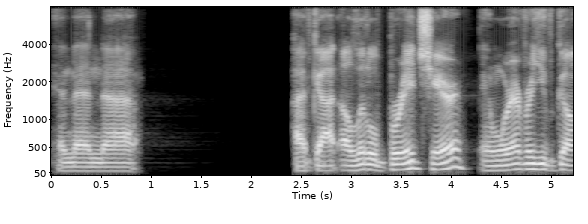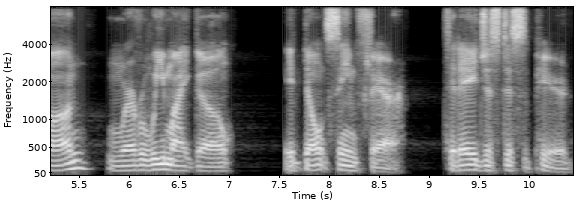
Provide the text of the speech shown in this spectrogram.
And then uh, I've got a little bridge here, and wherever you've gone, and wherever we might go, it don't seem fair. Today just disappeared.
